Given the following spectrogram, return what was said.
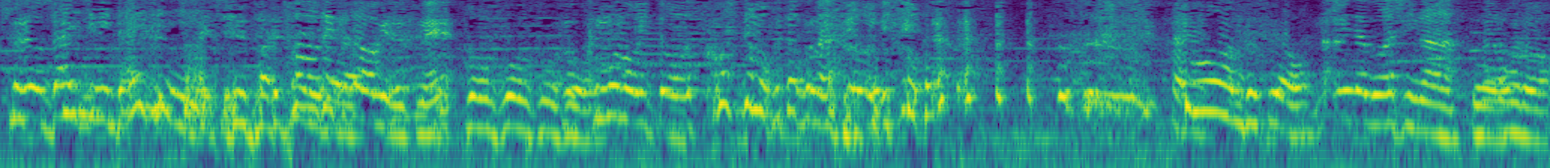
それを大事に大事に大事に大事に。育ててたわけですね。そうそうそうそう。雲の糸を少しでも太くなるように。そう。なんですよ。涙ぐわしいな。う。なるほど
